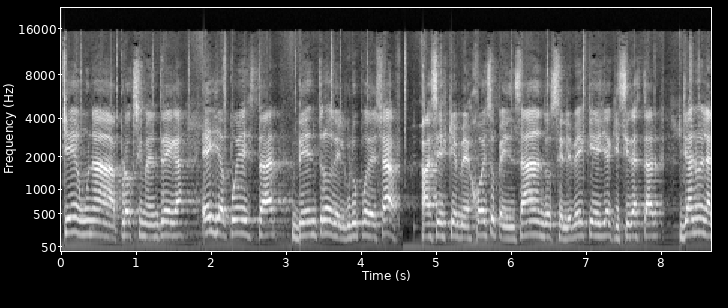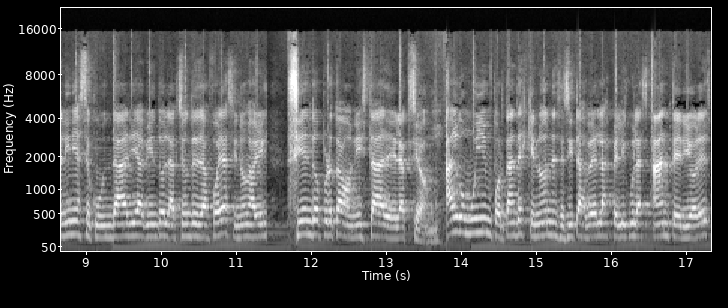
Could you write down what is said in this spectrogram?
que en una próxima entrega ella puede estar dentro del grupo de Shaft. Así es que me dejó eso pensando, se le ve que ella quisiera estar ya no en la línea secundaria viendo la acción desde afuera, sino más bien siendo protagonista de la acción. Algo muy importante es que no necesitas ver las películas anteriores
